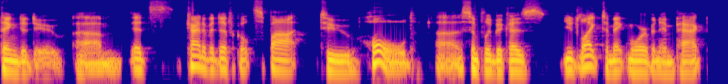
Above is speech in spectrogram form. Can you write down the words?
thing to do. Um, it's kind of a difficult spot to hold uh, simply because you'd like to make more of an impact.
